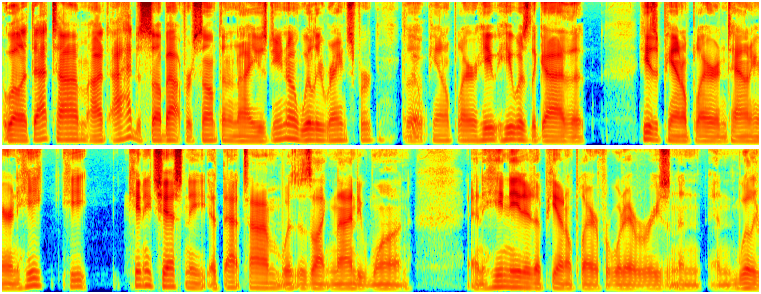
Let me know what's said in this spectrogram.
well at that time i, I had to sub out for something and i used you know willie rainsford the piano player? He he was the guy that he's a piano player in town here and he he kenny chesney at that time was, was like 91 and he needed a piano player for whatever reason and and willie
